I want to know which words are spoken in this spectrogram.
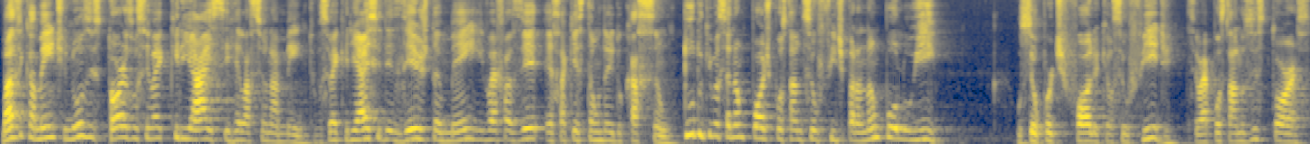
Basicamente, nos stores você vai criar esse relacionamento, você vai criar esse desejo também e vai fazer essa questão da educação. Tudo que você não pode postar no seu feed para não poluir o seu portfólio, que é o seu feed, você vai postar nos stores.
